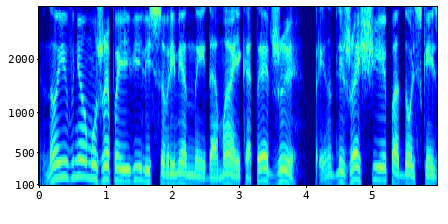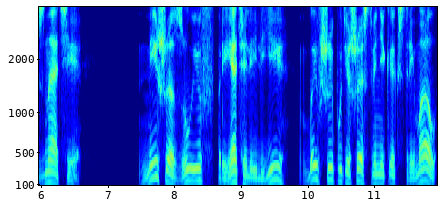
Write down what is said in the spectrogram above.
но и в нем уже появились современные дома и коттеджи, принадлежащие подольской знати. Миша Зуев, приятель Ильи, бывший путешественник-экстремал,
